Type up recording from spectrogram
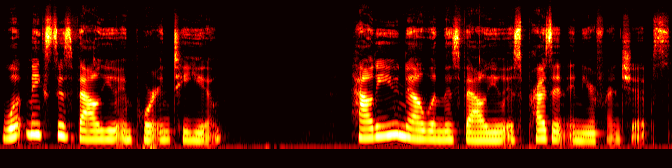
What makes this value important to you? How do you know when this value is present in your friendships?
